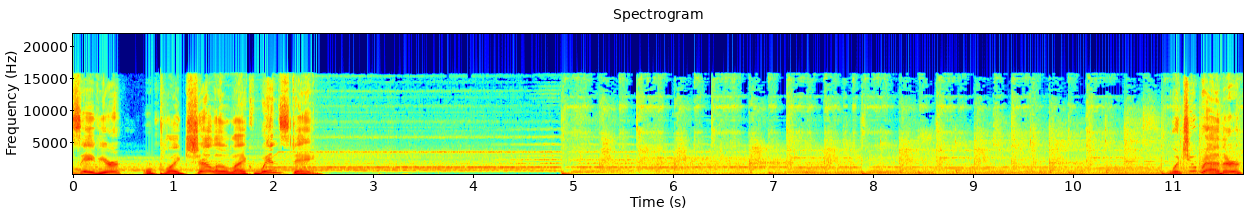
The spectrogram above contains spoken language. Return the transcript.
Xavier or play cello like Wednesday? Would you rather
